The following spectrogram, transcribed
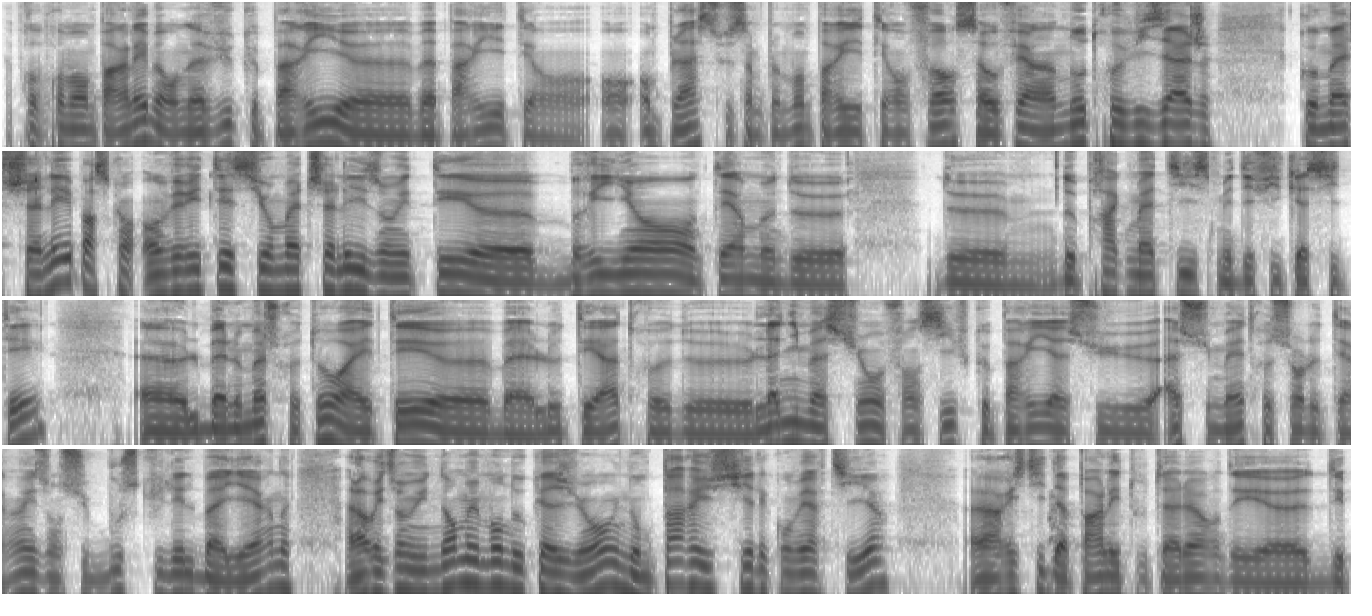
à proprement parler, bah, on a vu que Paris, euh, bah, Paris était en, en- en place, tout simplement. Paris était en force. Ça a offert un autre visage qu'au match aller, parce qu'en en vérité, si au match aller, ils ont été euh, brillants en termes de, de, pragmatisme et d'efficacité, euh, bah, le match retour a été euh, bah, le théâtre de l'animation offensive que Paris a su, a su mettre sur le terrain. Ils ont su bousculer le Bayern. Alors, ils ont eu énormément d'occasions. Ils n'ont pas réussi à les convertir. Euh, Aristide a parlé tout à l'heure des, des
